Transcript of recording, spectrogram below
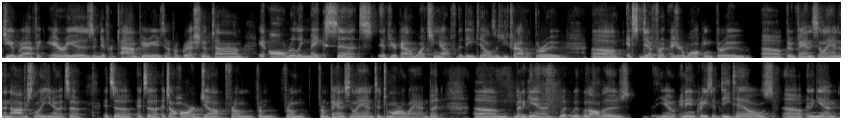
geographic areas and different time periods and a progression of time. It all really makes sense if you're kind of watching out for the details as you travel through. Uh, it's different as you're walking through uh, through Fantasyland, and then obviously, you know, it's a it's a it's a it's a hard jump from from from from Fantasyland to Tomorrowland. But um, but again, with, with, with all those you know an increase of details uh, and again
